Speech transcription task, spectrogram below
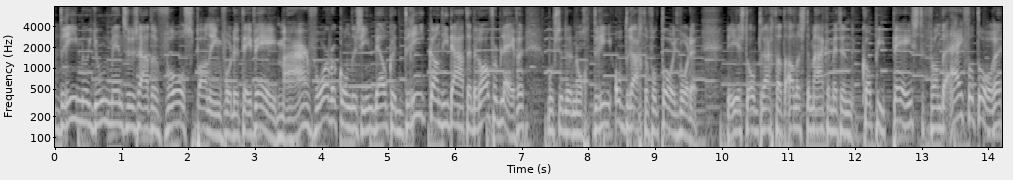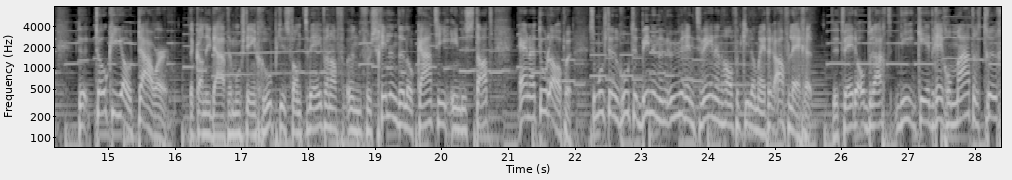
1,3 miljoen mensen zaten vol spanning voor de tv. Maar voor we konden zien welke drie kandidaten er overbleven, moesten er nog drie opdrachten voltooid worden. De eerste opdracht had alles te maken met een copy-paste van de Eiffeltoren, de Tokyo Tower. De kandidaten moesten in groepjes van twee vanaf een verschillende locatie in de stad er naartoe lopen. Ze moesten een route binnen een uur en 2,5 kilometer afleggen. De tweede opdracht die keert regelmatig terug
